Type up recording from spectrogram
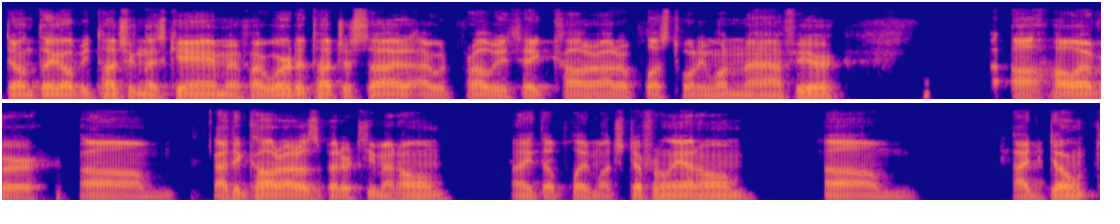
don't think I'll be touching this game. If I were to touch a side, I would probably take Colorado plus 21 and a half here. Uh, however, um, I think Colorado's a better team at home. I think they'll play much differently at home. Um, I don't.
